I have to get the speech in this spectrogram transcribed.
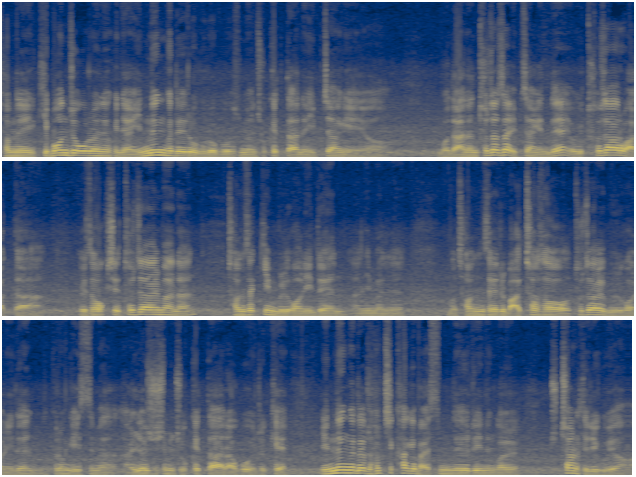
저는 기본적으로는 그냥 있는 그대로 물어보시면 좋겠다는 입장이에요. 뭐 나는 투자자 입장인데 여기 투자하러 왔다. 그래서 혹시 투자할 만한 전세 낀 물건이든 아니면은 뭐 전세를 맞춰서 투자할 물건이든 그런 게 있으면 알려주시면 좋겠다라고 이렇게 있는 그대로 솔직하게 말씀드리는 걸 추천을 드리고요.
